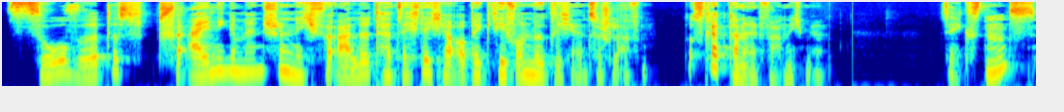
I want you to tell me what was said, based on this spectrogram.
so wird es für einige Menschen, nicht für alle, tatsächlich ja objektiv unmöglich einzuschlafen. Das klappt dann einfach nicht mehr. Sechstens,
